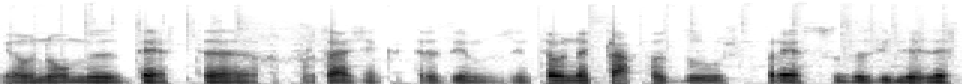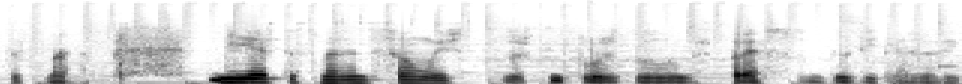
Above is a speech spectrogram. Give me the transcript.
É o nome desta reportagem que trazemos então na capa do Expresso das Ilhas desta semana. E esta semana são estes os títulos do Expresso das Ilhas, David.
